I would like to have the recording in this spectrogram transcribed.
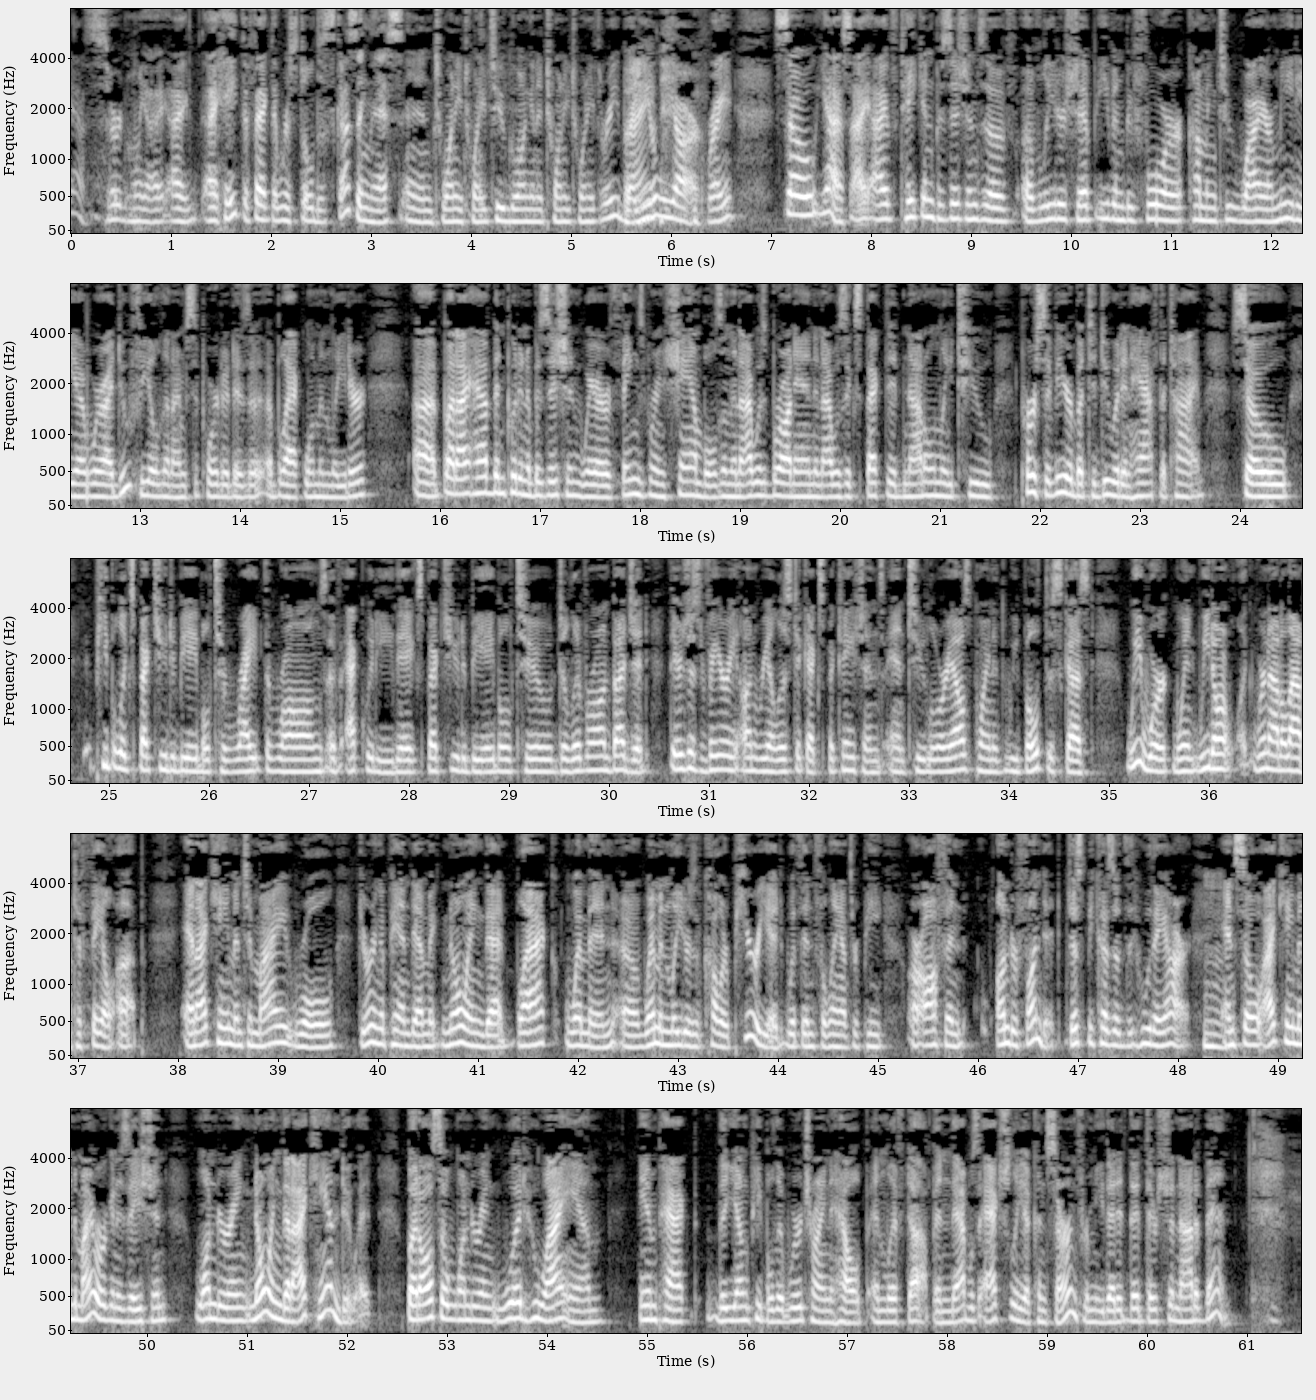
Yes, certainly. I, I, I, hate the fact that we're still discussing this in 2022 going into 2023, but right? here we are, right? So yes, I, I've taken positions of, of leadership even before coming to YR Media where I do feel that I'm supported as a, a black woman leader. Uh, but I have been put in a position where things were in shambles, and then I was brought in, and I was expected not only to persevere, but to do it in half the time. So people expect you to be able to right the wrongs of equity. They expect you to be able to deliver on budget. They're just very unrealistic expectations. And to L'Oreal's point, as we both discussed, we work when we don't, we're not allowed to fail up. And I came into my role during a pandemic knowing that black women, uh, women leaders of color, period, within philanthropy are often underfunded just because of the, who they are. Mm. And so I came into my organization wondering, knowing that I can do it, but also wondering, would who I am impact the young people that we're trying to help and lift up. And that was actually a concern for me that it, that there should not have been.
